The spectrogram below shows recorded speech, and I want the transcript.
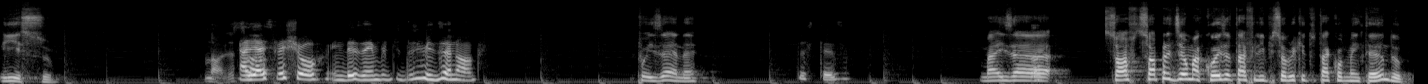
Isso. não, olha só. Aliás, fechou em dezembro de 2019. Pois é, né? Tristeza. Mas ah, só, só pra dizer uma coisa, tá, Felipe, sobre o que tu tá comentando,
